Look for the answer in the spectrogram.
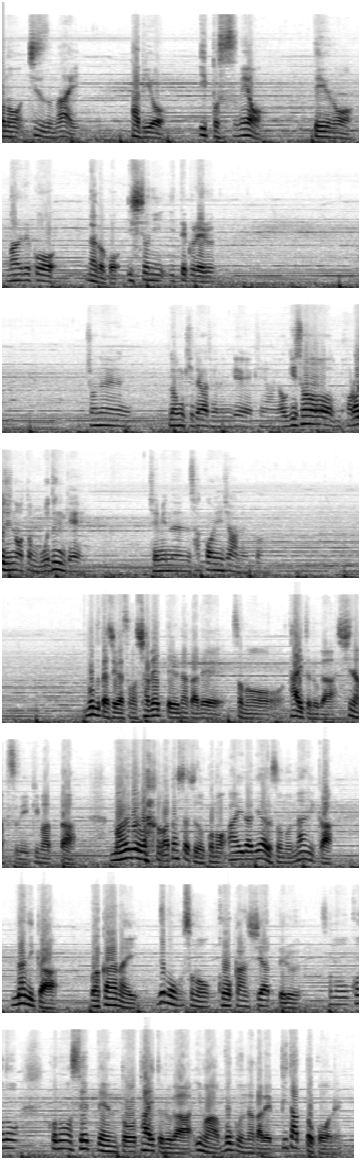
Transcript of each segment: この地図のない旅を一歩進めようっていうのをまるでこうなんかこう一緒に行ってくれる 저는 너무 기대가 되는 게 그냥 여기서 벌어지는 어떤 모든 게 재밌는 사건이지 않을까. 僕たちがその喋ってる中でそのタイトルがシナプスに決まったまるで私たちのこの間にあるその何か何かわからない でもその交換し合ってるそのこのこの接点とタイトルが今僕の中でピタッとこうね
